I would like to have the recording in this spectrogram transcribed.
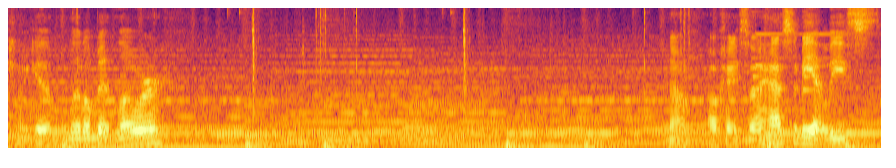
Can we get a little bit lower? No. Okay, so it has to be at least.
